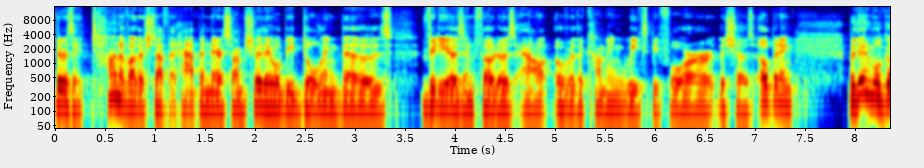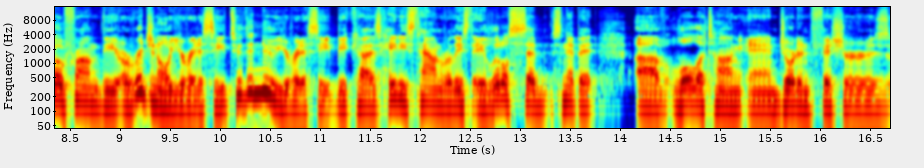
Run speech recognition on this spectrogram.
There was a ton of other stuff that happened there, so I'm sure they will be doling those videos and photos out over the coming weeks before the show's opening. But then we'll go from the original Eurydice to the new Eurydice because Hadestown released a little sib- snippet of Lola Tung and Jordan Fisher's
